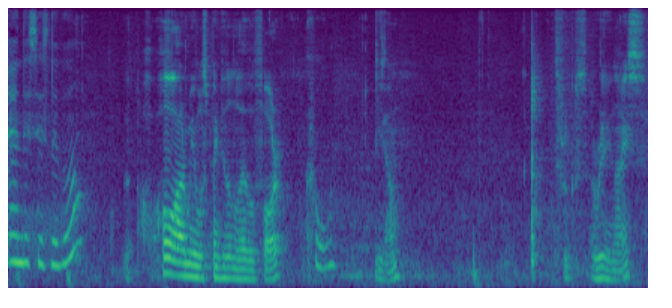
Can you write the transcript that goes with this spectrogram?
And this is level? Whole army was painted on level 4. Cool. Yeah. It looks really nice.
